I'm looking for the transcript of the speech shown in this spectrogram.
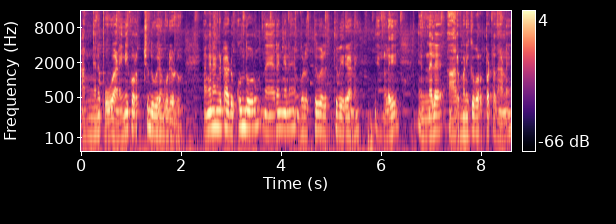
അങ്ങനെ പോവുകയാണ് ഇനി കുറച്ച് ദൂരം കൂടി ഉള്ളൂ. അങ്ങനെ അങ്ങോട്ട് അടുക്കും തോറും നേരെ ഇങ്ങനെ വെളുത്ത് വെളുത്ത് വരികയാണ്. ഞങ്ങൾ ഇന്നലെ ആറു മണിക്ക് പുറപ്പെട്ടതാണ്.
